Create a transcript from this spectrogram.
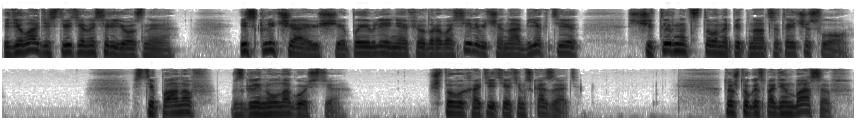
И дела действительно серьезные, исключающие появление Федора Васильевича на объекте с 14 на 15 число. Степанов взглянул на гостя. Что вы хотите этим сказать? То, что господин Басов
